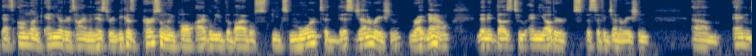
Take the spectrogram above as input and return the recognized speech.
that's unlike any other time in history. Because personally, Paul, I believe the Bible speaks more to this generation right now than it does to any other specific generation. Um, and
